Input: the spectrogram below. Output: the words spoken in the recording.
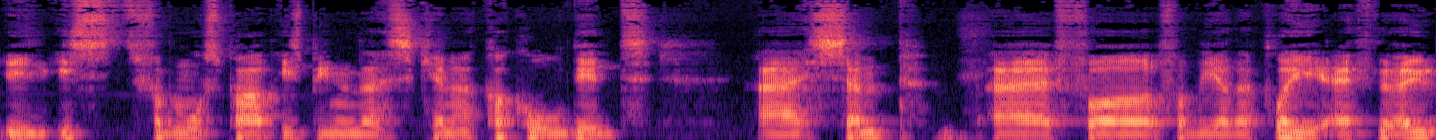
he, he's for the most part he's been this kind of cuckolded uh, simp uh, for for the other play uh, throughout.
